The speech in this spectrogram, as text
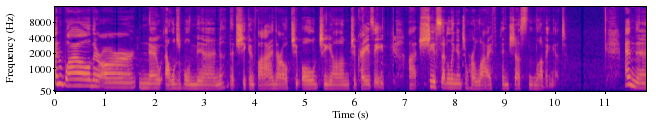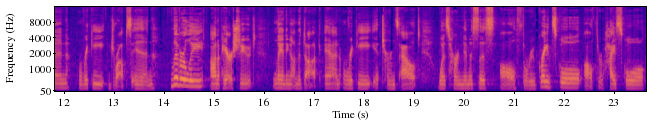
and while there are no eligible men that she can find, they're all too old, too young, too crazy, uh, she is settling into her life and just loving it. And then Ricky drops in, literally on a parachute, landing on the dock. And Ricky, it turns out, was her nemesis all through grade school, all through high school,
